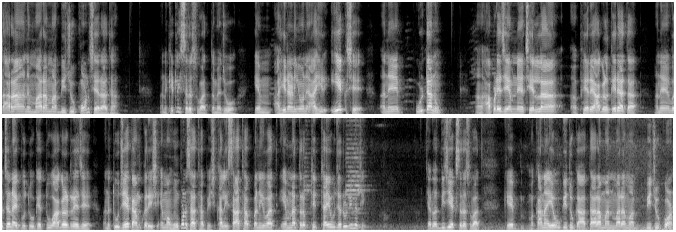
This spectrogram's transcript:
તારા અને મારામાં બીજું કોણ છે રાધા? અને કેટલી સરસ વાત તમે જુઓ. એમ આહિરાણીઓ અને આહિર એક છે અને ઉલટાનું આપણે જે એમને છેલ્લા ફેરે આગળ કર્યા હતા અને વચન આપ્યું હતું કે તું આગળ રહેજે અને તું જે કામ કરીશ એમાં હું પણ સાથ આપીશ. ખાલી સાથ આપવાની વાત એમના તરફથી જ થાય એવું જરૂરી નથી. ત્યારબાદ બીજી એક સરસ વાત કે કાના એવું કીધું કે આ તારામાં મારામાં બીજું કોણ?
